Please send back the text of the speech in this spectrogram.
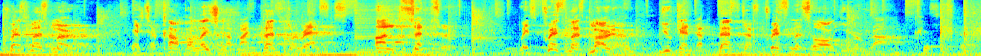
Christmas Murder. It's a compilation of my best arrests, uncensored. With Christmas Murder, you get the best of Christmas all year round. Christmas Day.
